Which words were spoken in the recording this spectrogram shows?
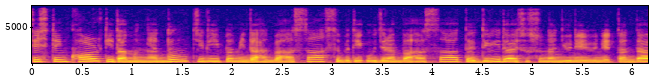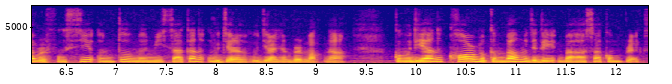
Sistem core tidak mengandung ciri pemindahan bahasa seperti ujaran bahasa terdiri dari susunan unit-unit tanda berfungsi untuk memisahkan ujaran-ujaran yang bermakna. Kemudian core berkembang menjadi bahasa kompleks.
